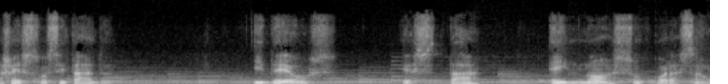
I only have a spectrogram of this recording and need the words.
ressuscitado. E Deus está em nosso coração,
